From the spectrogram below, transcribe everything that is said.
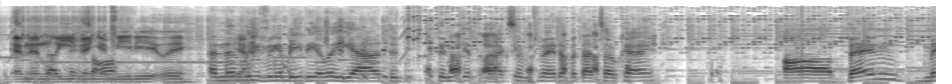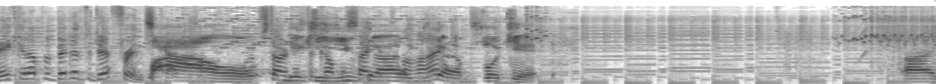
Let's And then if that pays leaving immediately. And then Yeah. leaving immediately. Yeah, did, didn't get the maximum tomato, but that's okay. Uh, Ben making up a bit of the difference. Wow, Niki, you gotta, you gotta book it. Uh,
